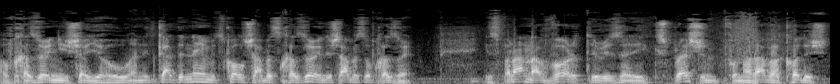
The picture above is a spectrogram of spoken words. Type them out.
of Chazoin Yishayahu, and it got the name, it's called Shabbos Chazoin, the Shabbos of Chazoin. Is Faran Avort, there is an expression from Rav HaKodesh,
